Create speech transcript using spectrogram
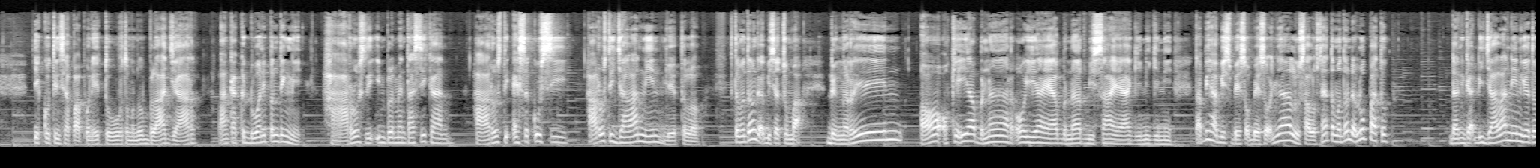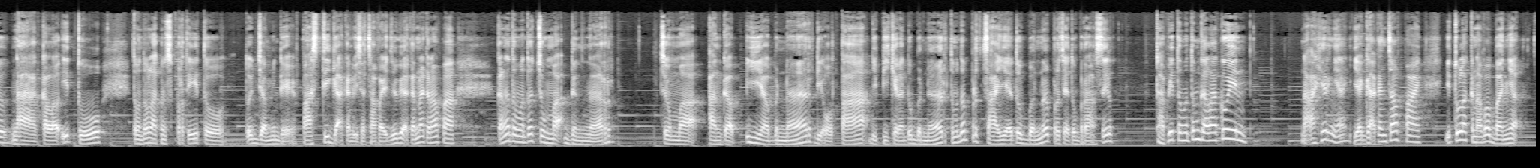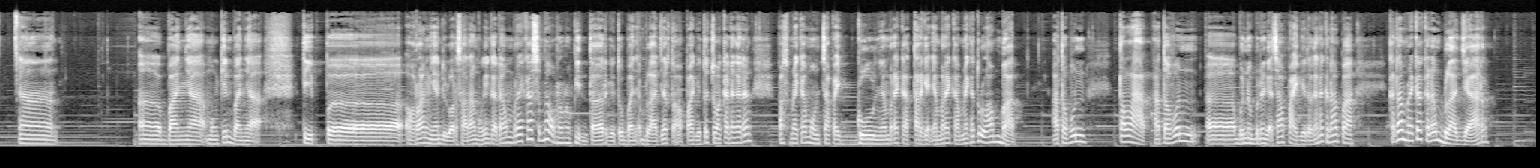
ikutin siapa pun itu, teman-teman belajar, langkah kedua ini penting nih, harus diimplementasikan, harus dieksekusi, harus dijalanin gitu loh teman-teman nggak bisa cuma dengerin oh oke okay, iya benar. Oh iya ya benar bisa ya gini gini. Tapi habis besok besoknya lusa lusanya teman-teman udah lupa tuh. Dan nggak dijalanin gitu. Nah kalau itu teman-teman lakukan seperti itu tuh jamin deh pasti gak akan bisa capai juga. Karena kenapa? Karena teman-teman cuma denger cuma anggap iya benar di otak di pikiran itu benar. Teman-teman percaya itu benar percaya itu berhasil. Tapi teman-teman gak lakuin Nah akhirnya ya gak akan capai. Itulah kenapa banyak uh, uh, banyak mungkin banyak tipe orang yang di luar sana. Mungkin kadang mereka semua orang-orang pintar gitu banyak belajar atau apa gitu. Cuma kadang-kadang pas mereka mau mencapai goalnya mereka targetnya mereka mereka tuh lambat ataupun telat ataupun uh, bener-bener gak capai gitu. Karena kenapa? Karena mereka kadang belajar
